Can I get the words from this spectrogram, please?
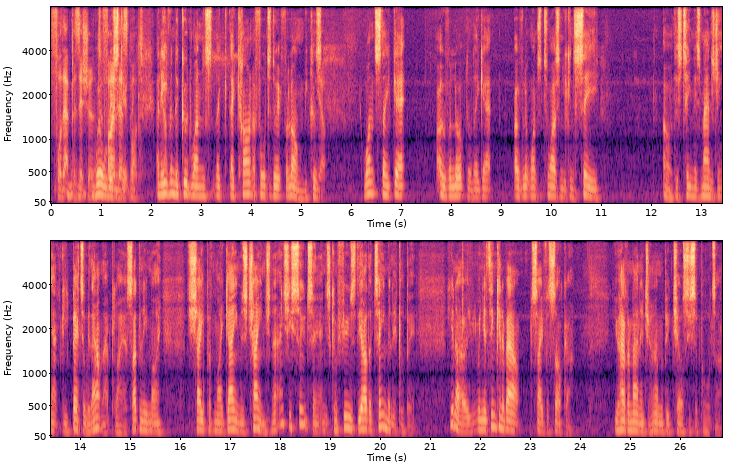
for that position will to find their it, spot. and Yeah. even the good ones, they they can't afford to do it for long because Yeah. once they get overlooked or they get overlooked once or twice, and you can see, oh, this team is managing actually better without that player. Suddenly, my shape of my game has changed, and it actually suits it, and it's confused the other team a little bit. You know, when you're thinking about, say, for soccer, you have a manager, and I'm a big Chelsea supporter.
